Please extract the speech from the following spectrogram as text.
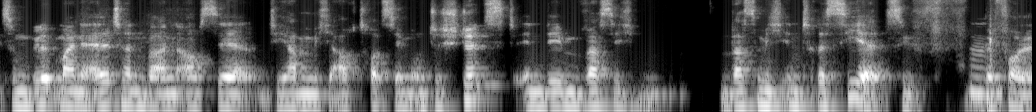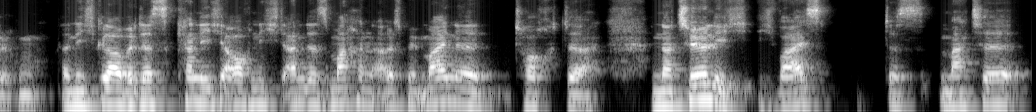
zum Glück meine Eltern waren auch sehr, die haben mich auch trotzdem unterstützt in dem, was ich was mich interessiert, zu hm. befolgen. Und ich glaube, das kann ich auch nicht anders machen als mit meiner Tochter. Natürlich, ich weiß, dass Mathe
